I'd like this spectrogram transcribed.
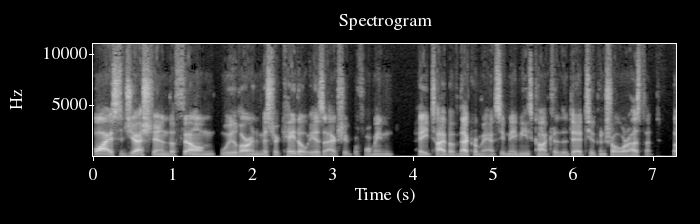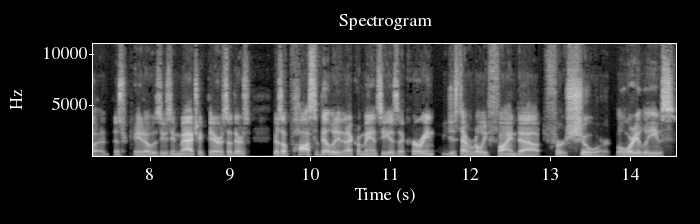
By suggestion in the film, we learned Mr. Cato is actually performing a type of necromancy. Maybe he's conjured the dead to control her husband, but Mr. Cato is using magic there. So there's there's a possibility that necromancy is occurring. We just never really find out for sure. Laurie leaves.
